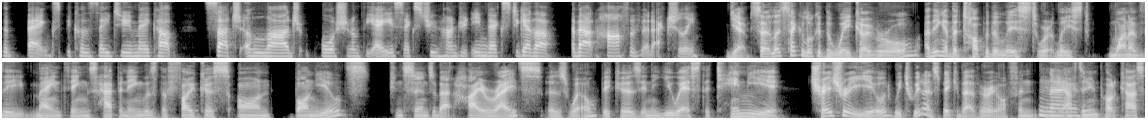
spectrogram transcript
the banks because they do make up such a large portion of the ASX 200 index together, about half of it actually. Yeah, so let's take a look at the week overall. I think at the top of the list, or at least one of the main things happening, was the focus on bond yields, concerns about higher rates as well, because in the US, the 10 year Treasury yield, which we don't speak about very often in No. the afternoon podcast,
